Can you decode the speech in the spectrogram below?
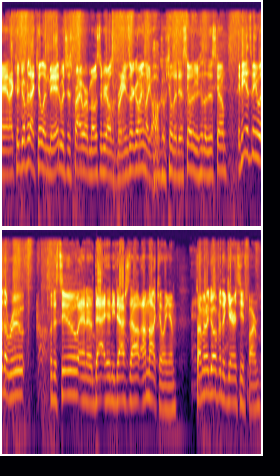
And I could go for that kill in mid, which is probably where most of your all's brains are going. Like, oh, go kill the disco, go kill the disco. If he hits me with a root, with a two, and a that and he dashes out, I'm not killing him. So I'm going to go for the guaranteed farm.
